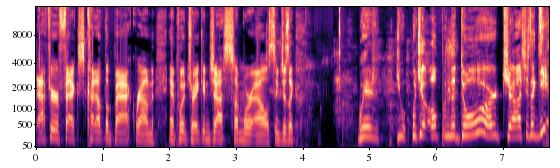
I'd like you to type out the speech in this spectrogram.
After Effects cut out the background and put Drake and Josh somewhere else and just like where you would you open the door, Josh? He's like, yeah.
